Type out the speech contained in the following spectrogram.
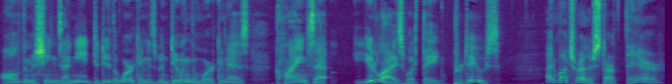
all of the machines I need to do the work and has been doing the work and has clients that utilize what they produce. I'd much rather start there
